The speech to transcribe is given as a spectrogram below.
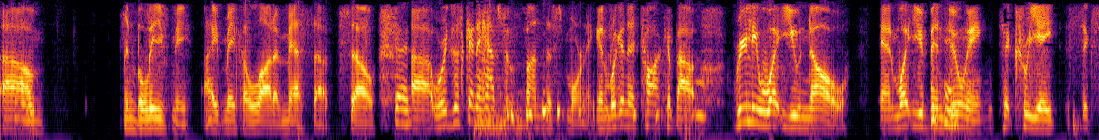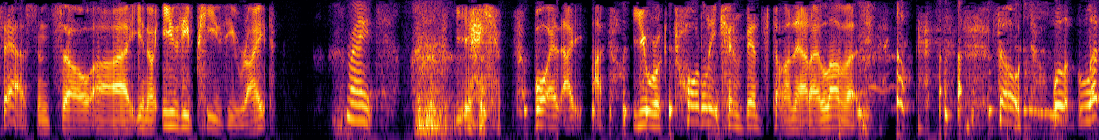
um and believe me, I make a lot of mess ups. So uh, we're just going to have some fun this morning, and we're going to talk about really what you know and what you've been Okay. doing to create success. And so, uh, you know, easy peasy, right? Right. Yeah, boy, I, I you were totally convinced on that. I love it. So, well, let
